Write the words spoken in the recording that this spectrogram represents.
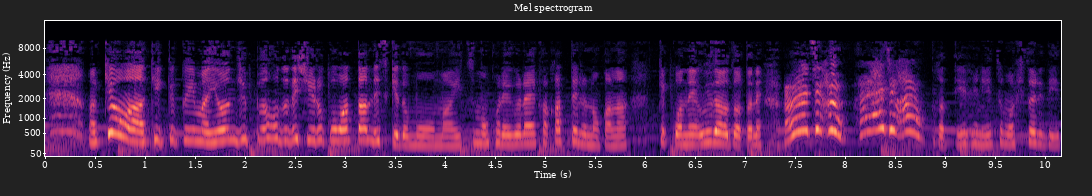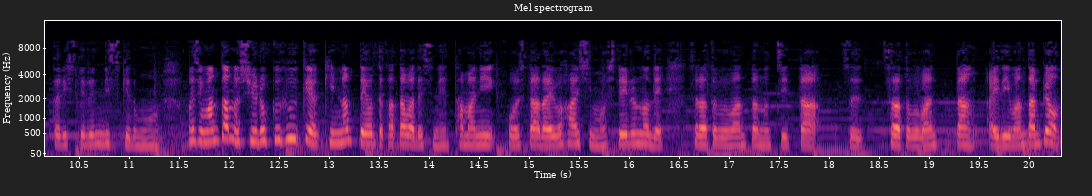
まあ、今日は結局今40分ほどで収録終わったんですけども、まあいつもこれぐらいかかってるのかな。結構ね、うだうだとね、あらじはあらじはとかっていう風にいつも一人で言ったりしてるんですけども、もしワンタンの収録風景が気になったよって方はですね、たまにこうしたライブ配信もしているので、空飛ぶワンタンのツイッター、空飛ぶワンタン、ID ワンタンぴょん、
